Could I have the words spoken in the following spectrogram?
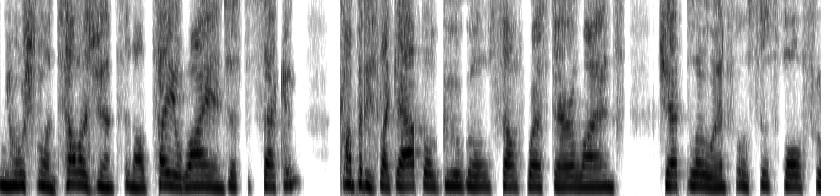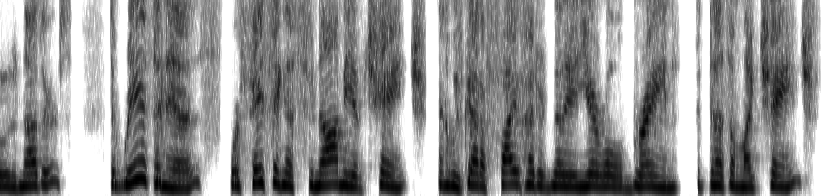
emotional intelligence. And I'll tell you why in just a second. Companies like Apple, Google, Southwest Airlines, JetBlue, Infosys, Whole Food, and others the reason is we're facing a tsunami of change, and we've got a 500 million year old brain that doesn't like change.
